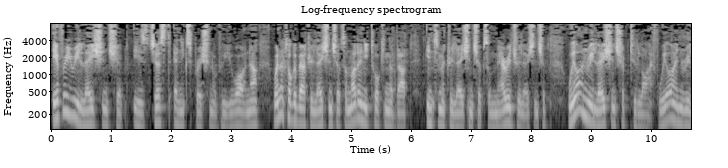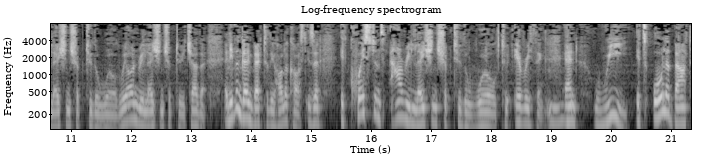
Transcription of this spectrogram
Every relationship is just an expression of who you are. Now, when I talk about relationships, I'm not only talking about intimate relationships or marriage relationships. We are in relationship to life. We are in relationship to the world. We are in relationship to each other. And even going back to the Holocaust is that it questions our relationship to the world, to everything. Mm-hmm. And we, it's all about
